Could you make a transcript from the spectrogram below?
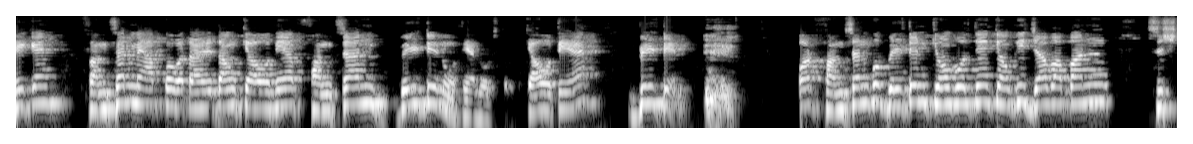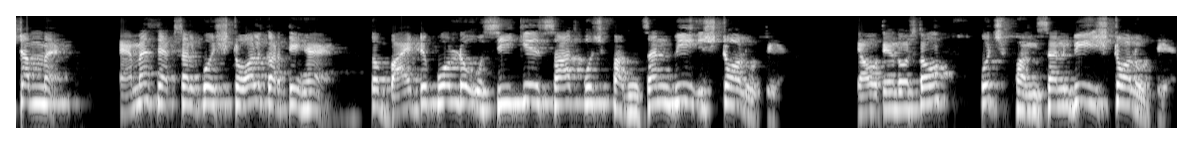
ठीक है? फ़ंक्शन में आपको बता देता हूँ क्या होते हैं। फ़ंक्शन बिल्ट इन होते हैं दोस्तों। क्या होते हैं? बिल्ट इन और फ़ंक्शन को बिल्ट इन क्यों बोलते हैं? क्योंकि जब अपन सिस्टम में एम एस एक्सएल को इंस्टॉल करते हैं तो बाय डिफ़ॉल्ट उसी के साथ कुछ फ़ंक्शन भी इंस्टॉल होते हैं। क्या होते हैं दोस्तों? कुछ फ़ंक्शन भी इंस्टॉल होते हैं।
